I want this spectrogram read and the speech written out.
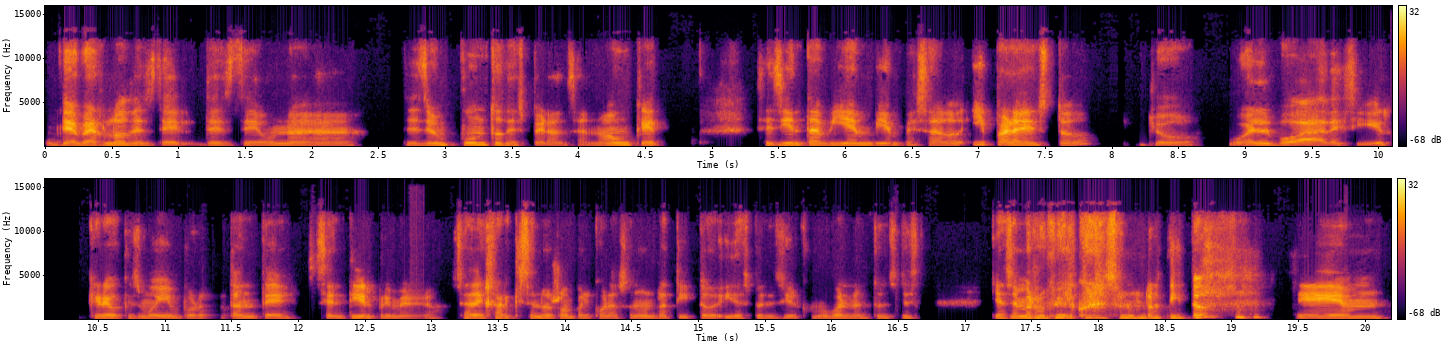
de verlo desde, desde, una, desde un punto de esperanza, ¿no? Aunque se sienta bien, bien pesado. Y para esto yo vuelvo a decir, creo que es muy importante sentir primero, o sea, dejar que se nos rompa el corazón un ratito y después decir como, bueno, entonces ya se me rompió el corazón un ratito, em,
